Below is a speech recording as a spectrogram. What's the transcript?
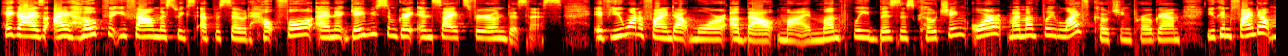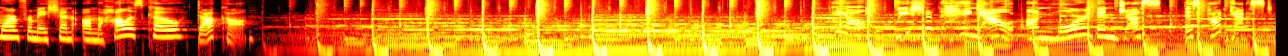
Hey guys, I hope that you found this week's episode helpful and it gave you some great insights for your own business. If you want to find out more about my monthly business coaching or my monthly life coaching program, you can find out more information on thehollisco.com. Hey y'all, we should hang out on more than just this podcast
